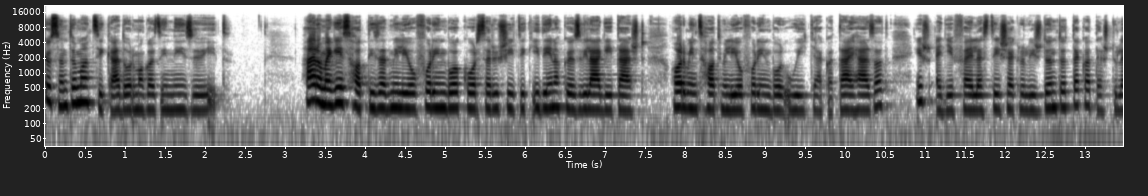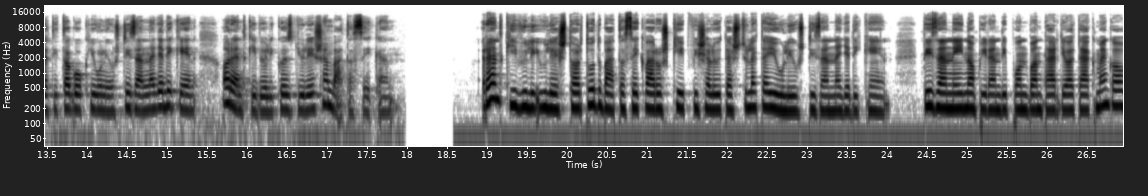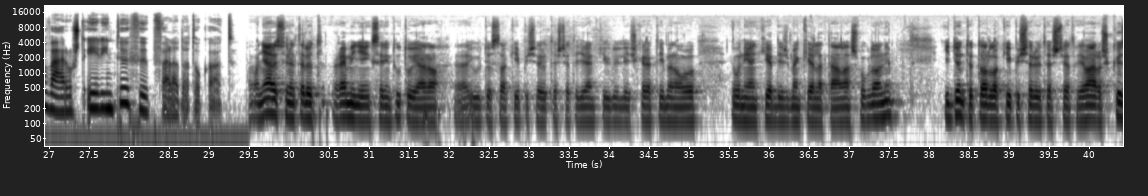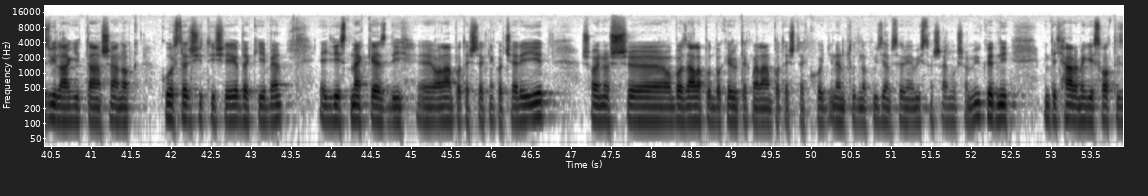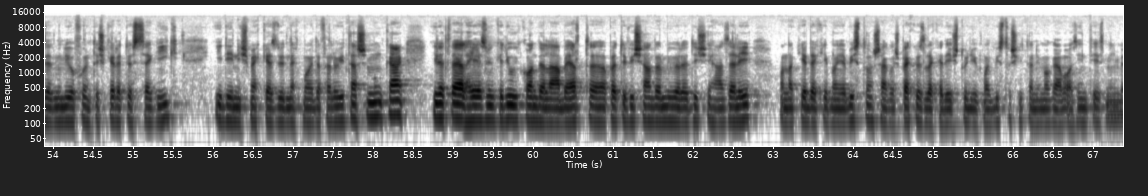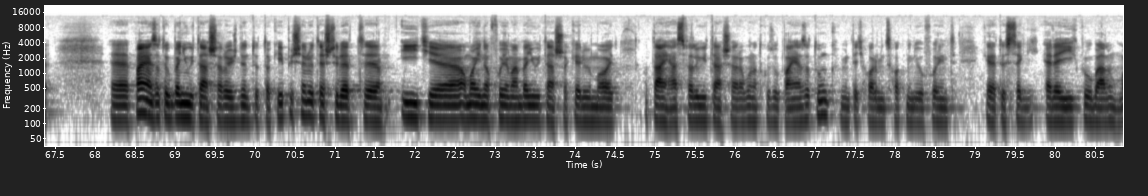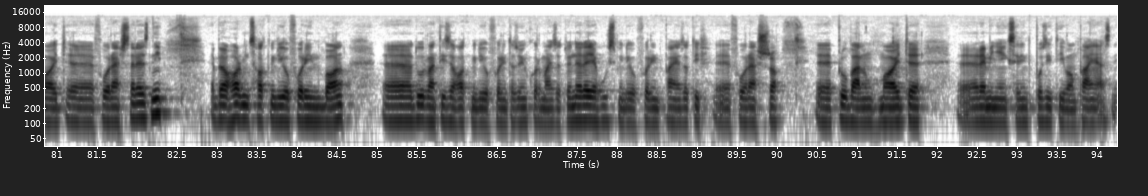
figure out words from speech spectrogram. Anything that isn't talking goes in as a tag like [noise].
Köszöntöm a Cikádor magazin nézőit! 3,6 millió forintból korszerűsítik idén a közvilágítást, 36 millió forintból újítják a tájházat, és egyéb fejlesztésekről is döntöttek a testületi tagok június 14-én a rendkívüli közgyűlésen Bátaszéken. Rendkívüli ülést tartott Bátaszékváros képviselőtestülete július 14-én. 14 napi rendi pontban tárgyalták meg a várost érintő főbb feladatokat. A nyári szünet előtt reményeink szerint utoljára e, ült össze a képviselőtestet egy rendkívüli ülés keretében, ahol jó néhány kérdésben kellett állás foglalni. Így döntött arról a képviselőtestet, hogy a város közvilágításának korszerűsítése érdekében egyrészt megkezdi a lámpatesteknek a cseréjét. Sajnos abban az állapotba kerültek már lámpatestek, hogy nem tudnak üzemszerűen biztonságosan működni, mint egy 3,6 millió forintos keretösszegig idén is megkezdődnek majd a felújítási munkák, illetve elhelyezünk egy új kandelábert a Petőfi Sándor Művelődési Ház elé, annak érdekében, hogy a biztonságos beközlekedést tudjuk majd biztosítani magába az intézménybe. Pályázatok benyújtására is döntött a képviselőtestület, így a mai nap folyamán benyújtásra kerül majd a tájház felújítására vonatkozó pályázatunk, mint egy 36 millió forint keretösszeg erejéig próbálunk majd forrás szerezni. Ebben a 36 millió forintban durván 16 millió forint az önkormányzat önereje, 20 millió forint pályázati forrásra próbálunk majd reményeink szerint pozitívan pályázni.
